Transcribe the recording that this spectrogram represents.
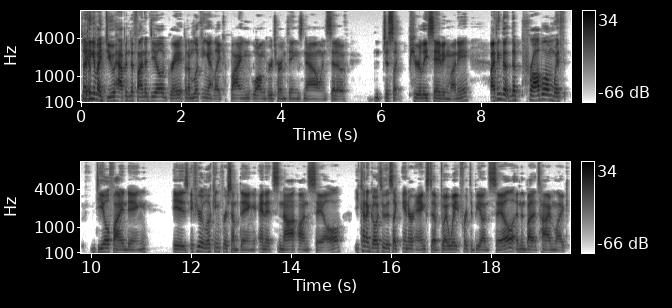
So I think if I do happen to find a deal, great. But I'm looking at like buying longer term things now instead of just like purely saving money. I think that the problem with deal finding is if you're looking for something and it's not on sale, you kind of go through this like inner angst of do I wait for it to be on sale? And then by that time, like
